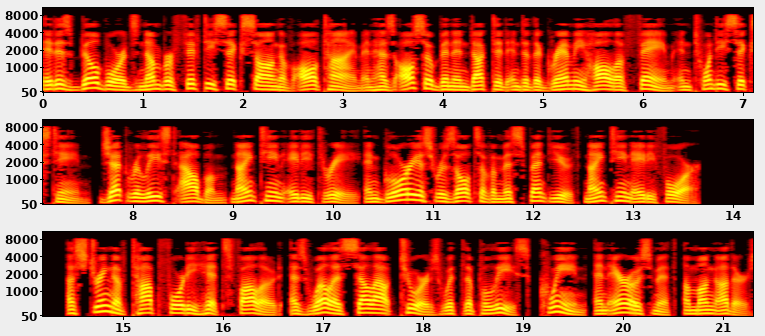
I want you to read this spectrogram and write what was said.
It is Billboard's number 56 song of all time and has also been inducted into the Grammy Hall of Fame in 2016. Jett released album 1983 and Glorious Results of a Misspent Youth 1984. A string of top 40 hits followed, as well as sell-out tours with The Police, Queen, and Aerosmith, among others.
